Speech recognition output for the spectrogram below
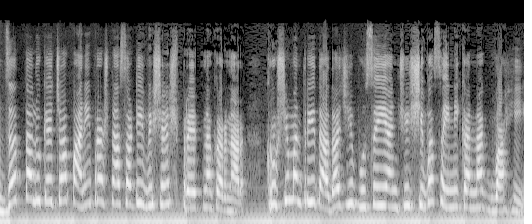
जत तालुक्याच्या पाणी प्रश्नासाठी विशेष प्रयत्न करणार कृषी मंत्री दादाजी भुसे यांची शिवसैनिकांना ग्वाही.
